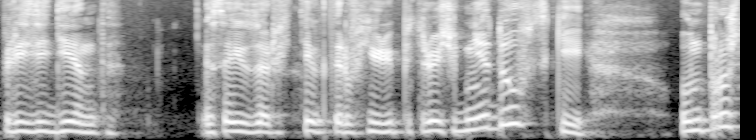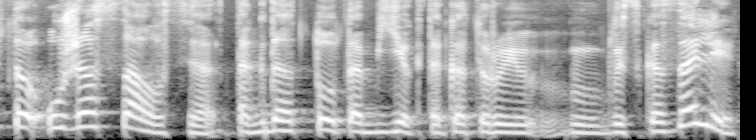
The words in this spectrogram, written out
президент Союза архитекторов Юрий Петрович Гнедовский, он просто ужасался. Тогда тот объект, о который вы сказали,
